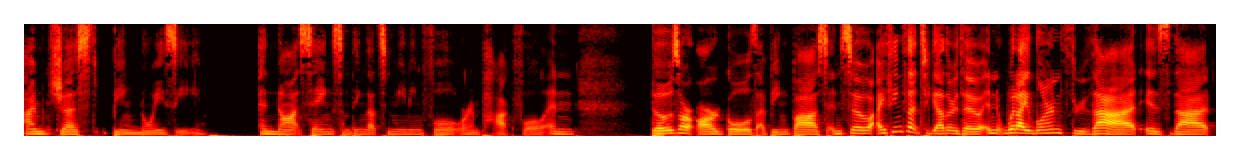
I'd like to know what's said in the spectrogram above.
I'm just being noisy and not saying something that's meaningful or impactful. And those are our goals at being boss. And so I think that together, though, and what I learned through that is that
